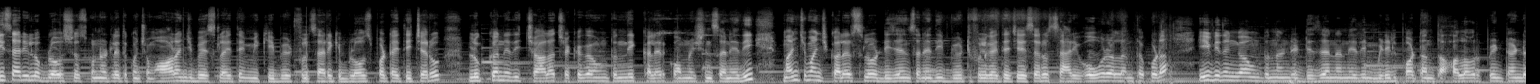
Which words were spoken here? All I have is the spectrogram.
ఈ సారీలో బ్లౌజ్ చూసుకున్నట్లయితే కొంచెం ఆరెంజ్ బేస్లో అయితే మీకు ఈ బ్యూటిఫుల్ సారీకి బ్లౌజ్ పట్ అయితే ఇచ్చారు. లుక్ అనేది చాలా చక్కగా ఉంటుంది. కలర్ కాంబినేషన్స్ అనేది మంచి మంచి కలర్స్లో డిజైన్స్ అనేది బ్యూటిఫుల్గా అయితే చేశారు. సారీ ఓవరాల్ అంతా కూడా ఈ విధంగా ఉంటుందండి. డిజైన్ అనేది మిడిల్ పార్ట్ అంతా all over print and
